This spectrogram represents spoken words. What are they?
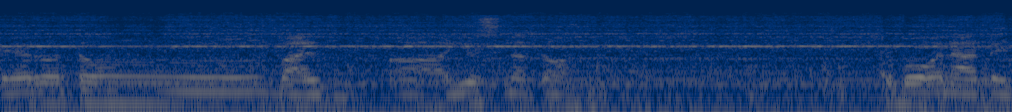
Pero itong valve, ah, use na to. Subukan natin.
